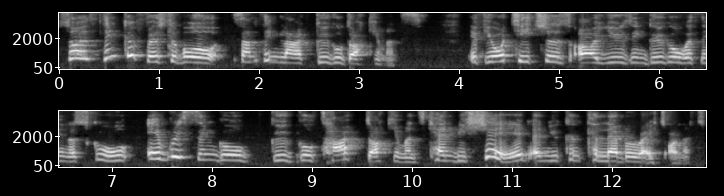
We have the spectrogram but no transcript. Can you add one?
So think of first of all something like Google Documents if your teachers are using Google within a school, every single Google type document can be shared and you can collaborate on it.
